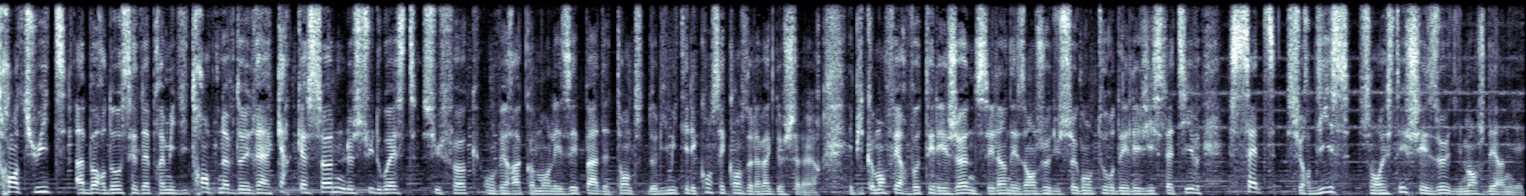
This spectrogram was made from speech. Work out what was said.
38 à Bordeaux cet après-midi, 39 degrés à Carcassonne. Le sud-ouest suffoque. On verra comment les EHPAD tentent de limiter les conséquences de la vague de chaleur. Et puis comment faire voter les jeunes, c'est l'un des enjeux du second tour des législatives. 7 sur 10 sont restés chez eux dimanche dernier.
